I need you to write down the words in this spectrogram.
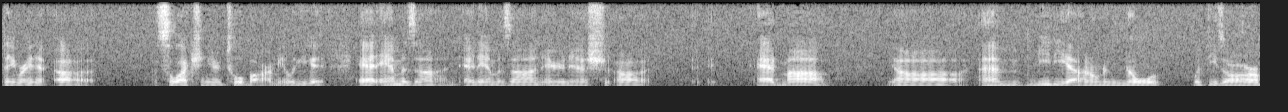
thing right now. Uh, selection here, toolbar. I mean, look, you get add Amazon, add Amazon, International, uh, AdMob, uh, M Media. I don't even know what these are.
